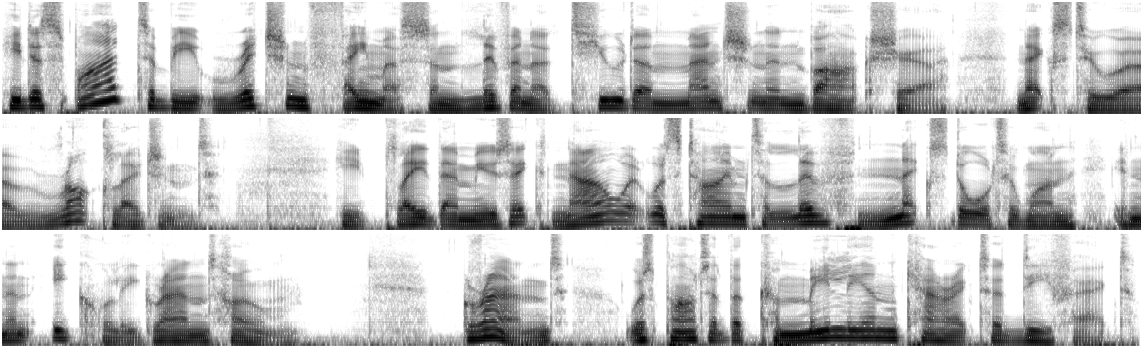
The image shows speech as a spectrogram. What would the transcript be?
He'd aspired to be rich and famous and live in a Tudor mansion in Berkshire, next to a rock legend He'd played their music, now it was time to live next door to one in an equally grand home. Grand was part of the chameleon character defect.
